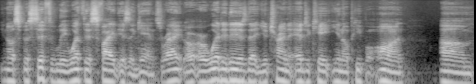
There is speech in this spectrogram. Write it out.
you know specifically what this fight is against, right? Or, or what it is that you're trying to educate you know people on. Um,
